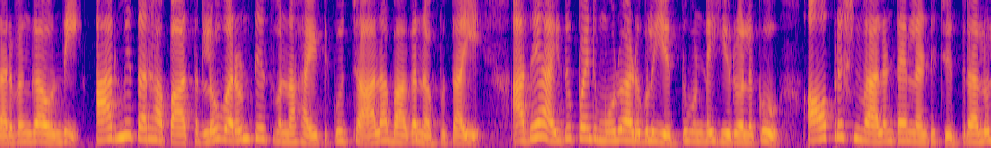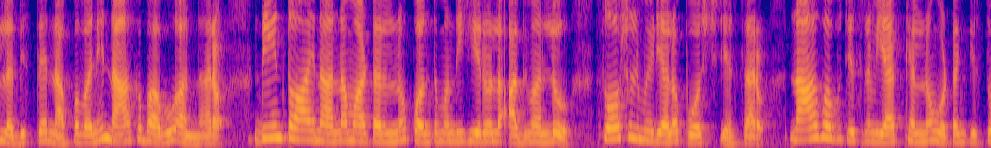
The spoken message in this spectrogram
గర్వంగా ఉంది. ఆర్మీ తరహా పాత్రలు వరుణ్ తేజ్ ఉన్న హైట్కు చాలా బాగా నప్పుతాయి. అదే ఐదు పాయింట్ మూడు అడుగులు ఎత్తు ఉండే హీరోలకు ఆపరేషన్ వ్యాలంటైన్ లాంటి చిత్రాలు లభిస్తే నప్పవని నాగబాబు అన్నారు. దీంతో ఆయన అన్న మాటలను కొంతమంది హీరోల అభిమానులు సోషల్ మీడియాలో పోస్ట్ చేశారు. నాగబాబు చేసిన వ్యాఖ్యలను ఉటంకిస్తూ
